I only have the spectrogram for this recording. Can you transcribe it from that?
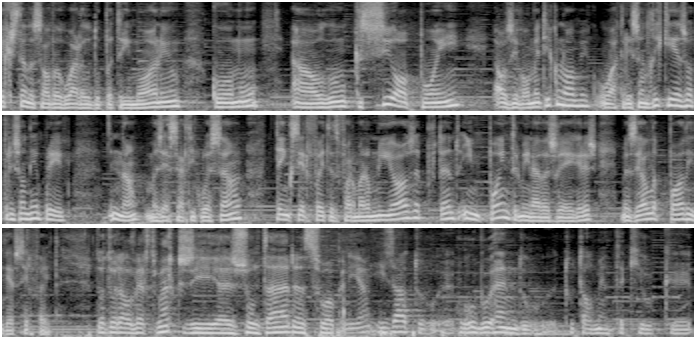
a questão da salvaguarda do património como algo que se opõe ao desenvolvimento económico, ou à criação de riqueza, ou à criação de emprego. Não, mas essa articulação tem que ser feita de forma harmoniosa, portanto, impõe determinadas regras, mas ela pode e deve ser feita. Doutor Alberto Marques, ia juntar a sua opinião? Exato, corroborando totalmente aquilo que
